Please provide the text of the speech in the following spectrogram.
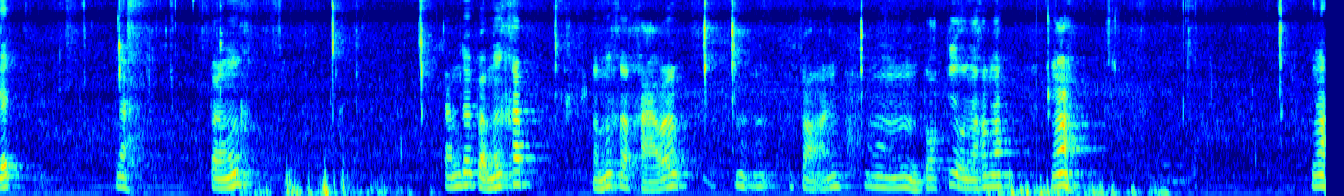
ยึดนะปลาหมึกตามด้วยปลาหมึกครับปลาหมึกขาวๆแล้วอืมๆสองอันตัวกิ้วนะครับนะนะนะ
